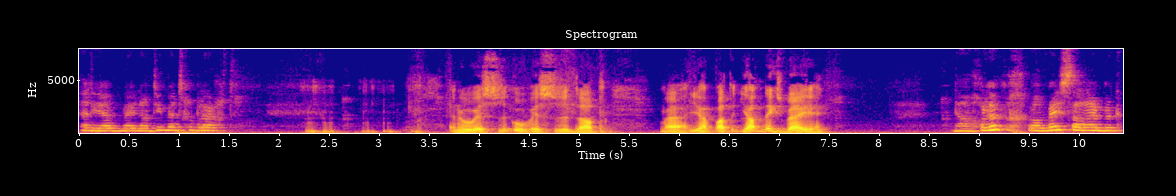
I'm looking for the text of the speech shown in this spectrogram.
En die hebben mij naar Tibet gebracht. En hoe wisten, ze- hoe wisten ze dat? Maar je had, wat, je had niks bij je. Nou, gelukkig, want meestal heb ik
